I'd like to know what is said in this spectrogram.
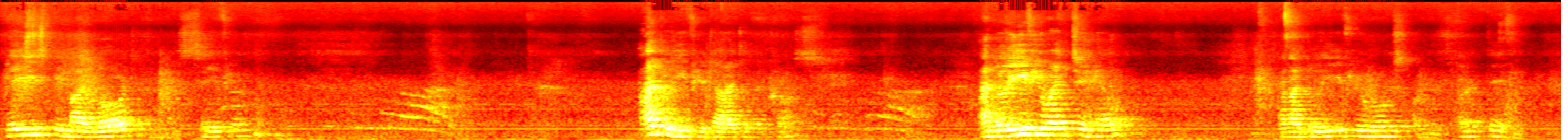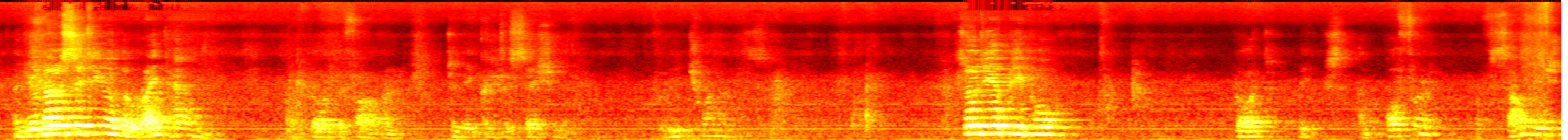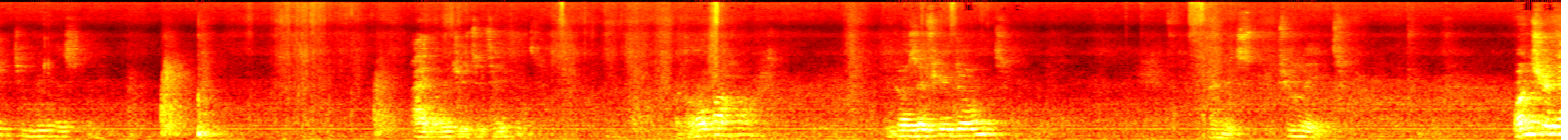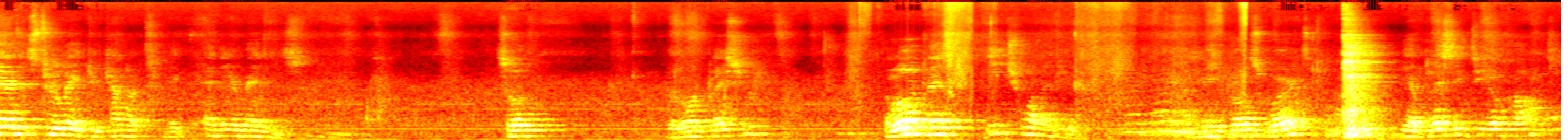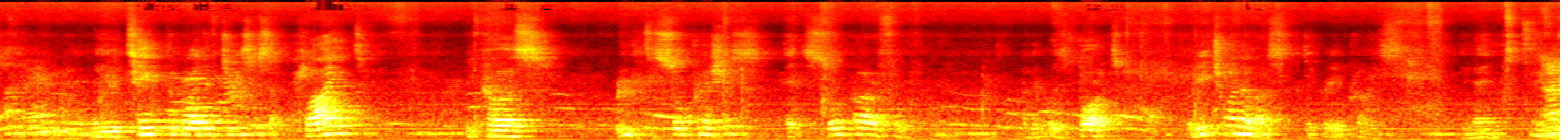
Please be my Lord and my Savior. I believe you died on the cross. I believe you went to hell. And I believe you rose on the third day. And you're now sitting on the right hand of God the Father to make intercession for each one of us. So, dear people, God makes an offer of salvation to you this day. I urge you to take it with all my heart. Because if you don't, then it's too late. Once you're dead, it's too late. You cannot make any amends. So, the Lord bless you. The Lord bless each one of you. And may God's word be a blessing to your heart. When you take the blood of Jesus, apply it, because it's so precious, it's so powerful, and it was bought for each one of us at a great price. Amen. Amen.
